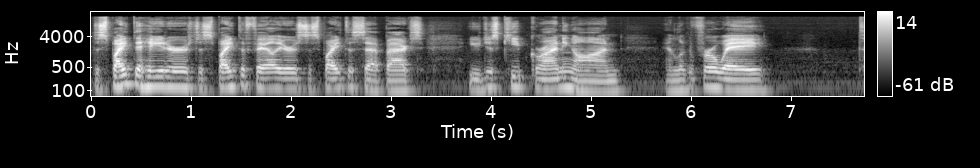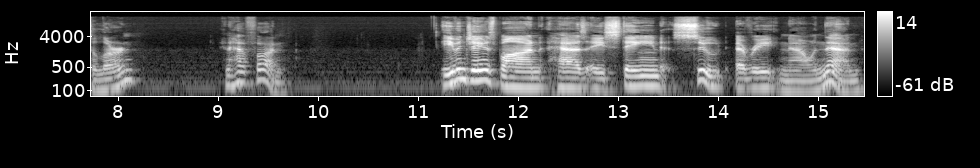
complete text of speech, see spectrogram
Despite the haters, despite the failures, despite the setbacks, you just keep grinding on and looking for a way to learn and have fun. Even James Bond has a stained suit every now and then,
